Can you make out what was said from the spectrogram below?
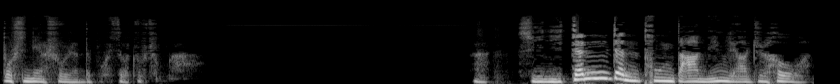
不是念书人都不会做蛀虫啊。啊，所以你真正通达明了之后啊，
